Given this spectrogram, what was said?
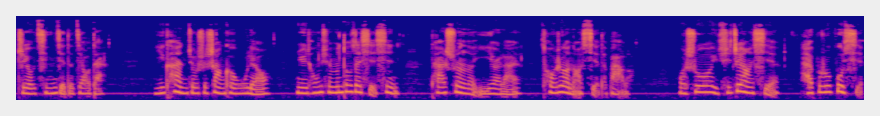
只有情节的交代，一看就是上课无聊，女同学们都在写信，他顺了一页来凑热闹写的罢了。我说，与其这样写，还不如不写。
